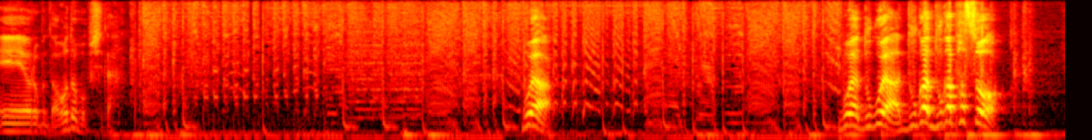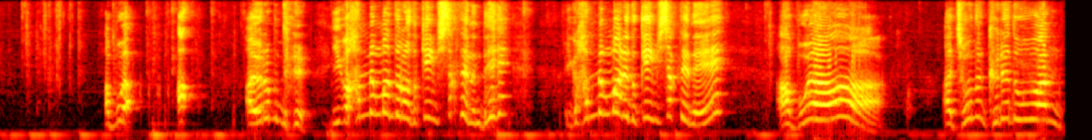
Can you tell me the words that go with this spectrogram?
예 여러분들 얻어봅시다. 뭐야? 뭐야 누구야? 누가 누가 팠어? 아 뭐야? 아, 아 여러분들 이거 한 명만 들어도 게임 시작되는데 이거 한 명만 해도 게임 시작되네? 아 뭐야? 아 저는 그래도 한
